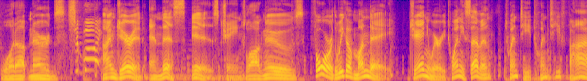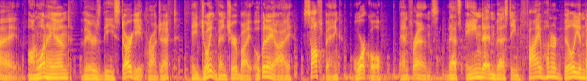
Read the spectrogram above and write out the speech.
What up, nerds? I'm Jared, and this is Changelog News for the week of Monday, January 27th, 2025. On one hand, there's the Stargate project, a joint venture by OpenAI, SoftBank, Oracle, and friends that's aimed at investing $500 billion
